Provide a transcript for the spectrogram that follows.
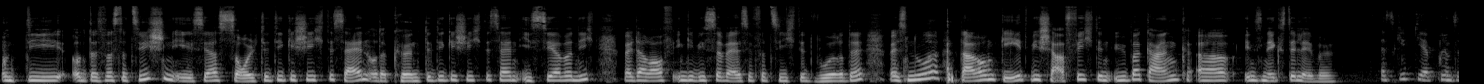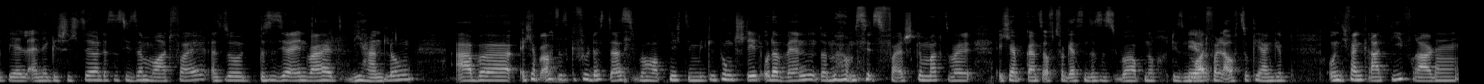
Und die und das, was dazwischen ist, ja, sollte die Geschichte sein oder könnte die Geschichte sein, ist sie aber nicht, weil darauf in gewisser Weise verzichtet wurde, weil es nur darum geht, wie schaffe ich den Übergang äh, ins nächste Level. Es gibt ja prinzipiell eine Geschichte und das ist dieser Mordfall. Also das ist ja in Wahrheit die Handlung. Aber ich habe auch das Gefühl, dass das überhaupt nicht im Mittelpunkt steht. Oder wenn, dann haben sie es falsch gemacht, weil ich habe ganz oft vergessen, dass es überhaupt noch diesen ja. Mordfall aufzuklären gibt. Und ich fand gerade die Fragen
